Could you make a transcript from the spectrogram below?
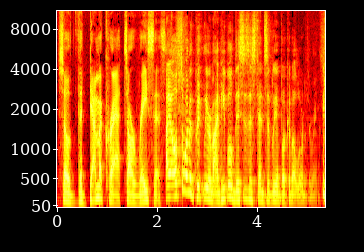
So the Democrats are racist. I also want to quickly remind people this is ostensibly a book about Lord of the Rings.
